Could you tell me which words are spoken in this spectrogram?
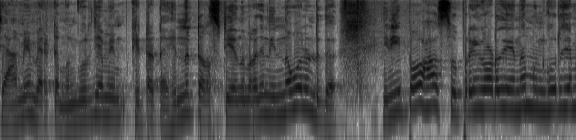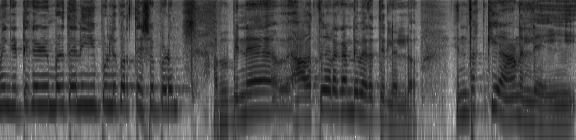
ജാമ്യം വരട്ടെ. മുൻകൂർ ജാമ്യം കിട്ടട്ടെ. എന്നിട്ട് അറസ്റ്റ് ചെയ്യാമെന്ന് പറഞ്ഞ് നിന്ന പോലെ ഉണ്ട് ഇത്. ഇനിയിപ്പോൾ ആ സുപ്രീം കോടതി നിന്ന് മുൻകൂർ ജാമ്യം കിട്ടിക്കഴിയുമ്പോഴത്തേനും ഈ പുള്ളി പ്രത്യക്ഷപ്പെടും. അപ്പോൾ പിന്നെ അകത്ത് കിടക്കേണ്ടി വരത്തില്ലല്ലോ. എന്തൊക്കെയാണല്ലേ ഈ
